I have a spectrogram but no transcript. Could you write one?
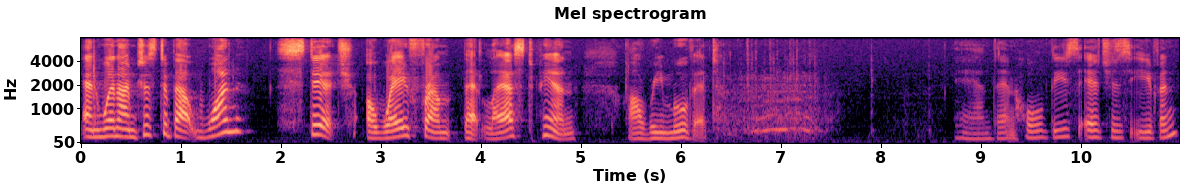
and when I'm just about one stitch away from that last pin, I'll remove it. And then hold these edges even.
